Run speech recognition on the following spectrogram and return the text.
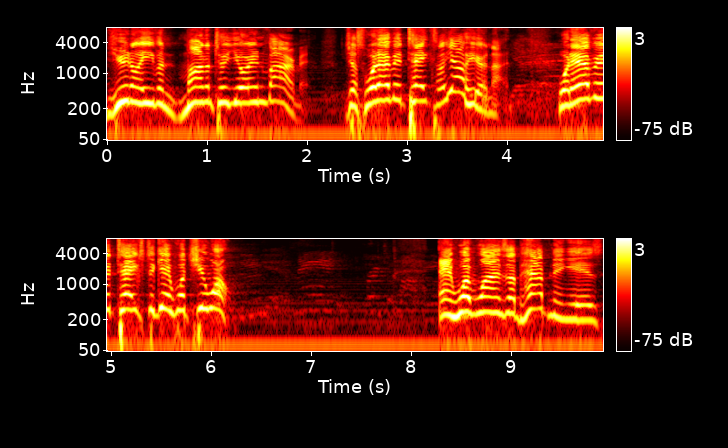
You don't even monitor your environment. Just whatever it takes. Are y'all here or not? Whatever it takes to get what you want. And what winds up happening is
